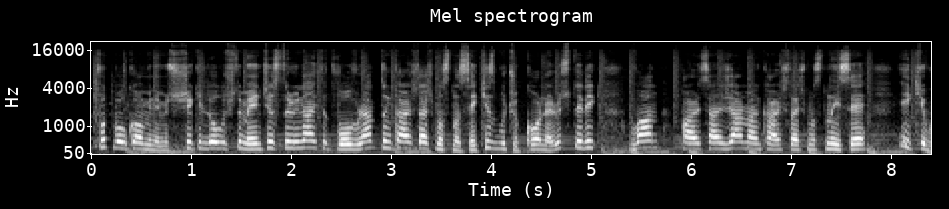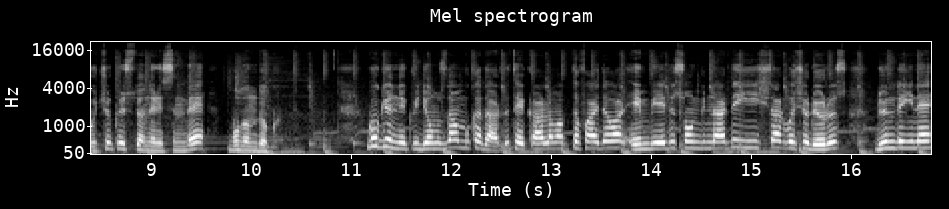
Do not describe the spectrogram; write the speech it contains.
futbol kombinimiz şu şekilde oluştu. Manchester United Wolverhampton karşılaşmasında 8.5 korner üst dedik. Van Paris Saint Germain karşılaşmasında ise 2.5 üst önerisinde bulunduk. Bugünlük videomuzdan bu kadardı. Tekrarlamakta fayda var. NBA'de son günlerde iyi işler başarıyoruz. Dün de yine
